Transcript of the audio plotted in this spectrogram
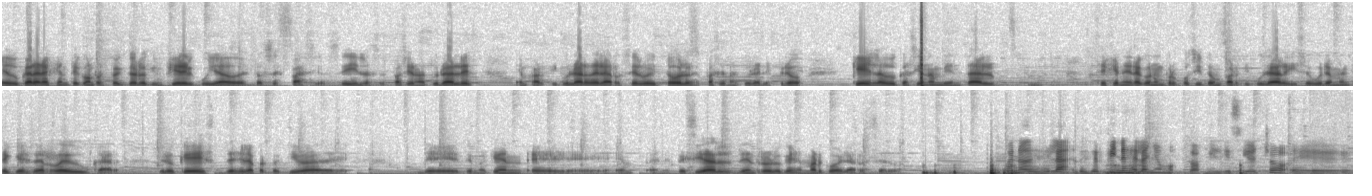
educar a la gente con respecto a lo que infiere el cuidado de estos espacios, ¿sí? los espacios naturales, en particular de la reserva y todos los espacios naturales. Pero, ¿qué es la educación ambiental? Se genera con un propósito en particular y seguramente que es de reeducar. Pero, ¿qué es desde la perspectiva de, de Temequén eh, en, especial dentro de lo que es el marco de la reserva? Bueno, desde, desde fines del año 2018 eh,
